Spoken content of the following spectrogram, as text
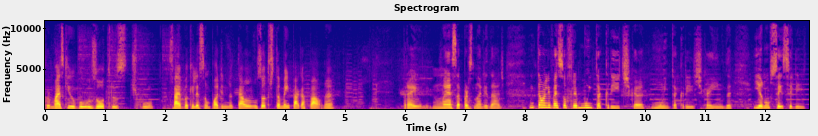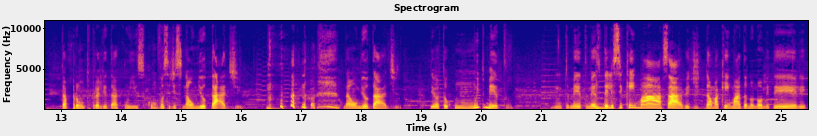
Por mais que os outros, tipo, saibam que ele é São Paulino e tal, os outros também pagam pau, né? Pra ele. Não é essa personalidade. Então ele vai sofrer muita crítica, muita crítica ainda. E eu não sei se ele tá pronto para lidar com isso. Como você disse, na humildade. na humildade. Eu tô com muito medo. Muito medo mesmo dele se queimar, sabe? De dar uma queimada no nome dele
